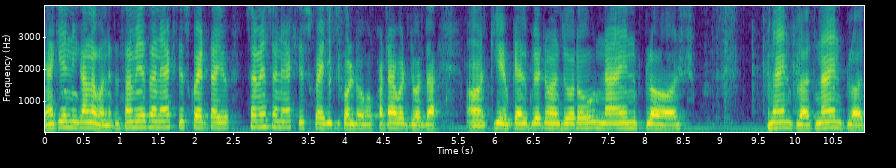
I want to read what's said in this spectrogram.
यहाँ के निकाल्न भने त समेसन एक्स स्क्वायर चाहियो। Summation x square equal to अब फटाफट जोड्दा के क्यालकुलेटरमा जोडौँ? Nine plus nine plus nine plus,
